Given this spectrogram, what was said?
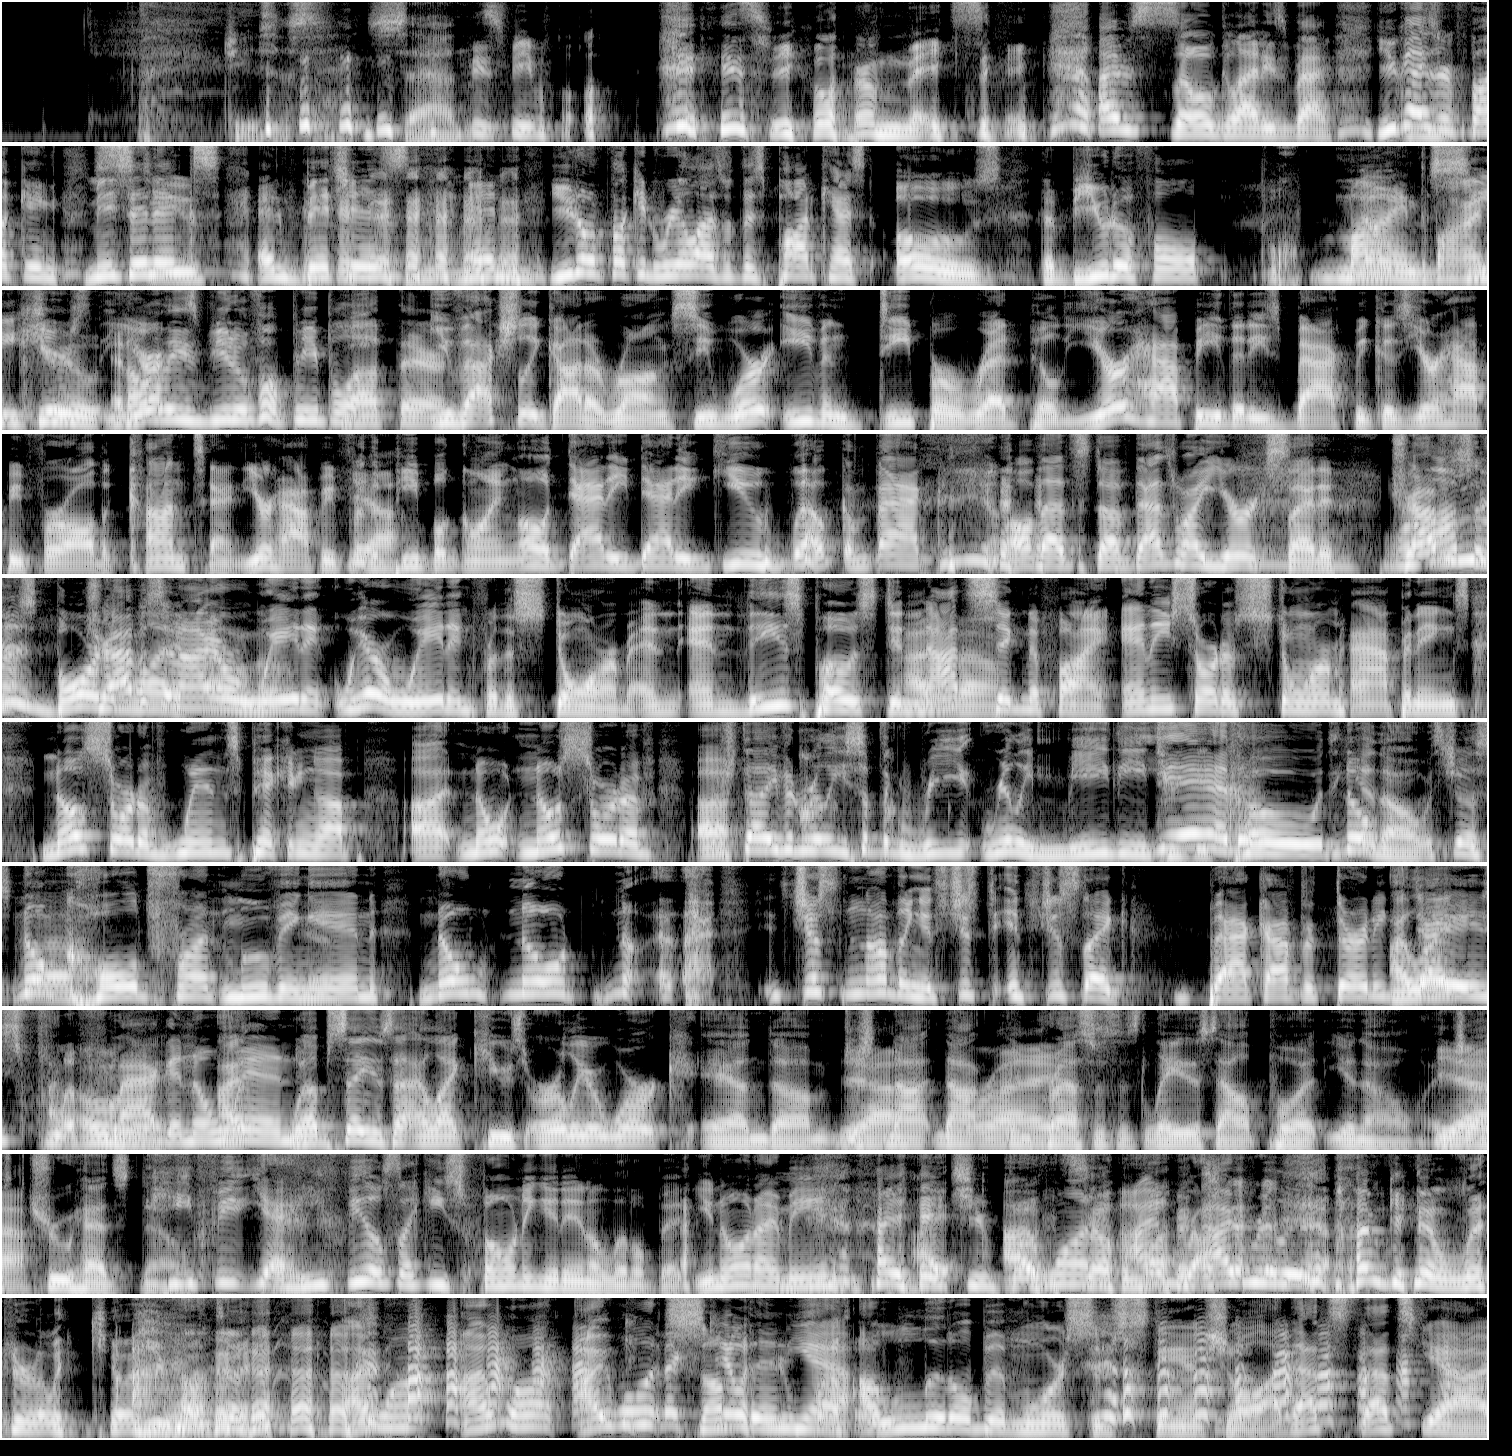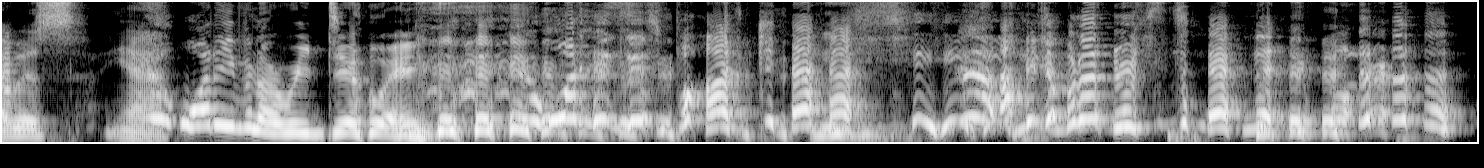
Jesus, sad. These people. These people are amazing. I'm so glad he's back. You guys are fucking Missed cynics and bitches, and you don't fucking realize what this podcast owes the beautiful mind No, behind see, Q and all these beautiful people out there. You've actually got it wrong. See, we're even deeper red pilled. You're happy that he's back because you're happy for all the content. You're happy for Yeah. the people going, "Oh, daddy, daddy, Q, welcome back." all that stuff. That's why you're excited. Travis I'm and just I, bored Travis and. I I are know. waiting. We are waiting for the storm, and and these posts did I know. signify any sort of storm happenings. No sort of winds picking up. Uh, no no sort of. Uh, There's not even really something re- really meaty to Yeah, the- decode. no- you know, it's just no uh, cold front moving in no no no it's just nothing it's just it's just like back after 30 I like- days fl- flag in the I- wind what I'm saying is that I like Q's earlier work and um, just Yeah, not not right. impressed with his latest output. You know, it's Yeah. just true heads no. he fe- yeah he feels like he's phoning it in a little bit you know what i mean I hate you I both want so much. I really I'm gonna literally kill you. I want I want I want something yeah both. a little bit more substantial that's that's yeah I was yeah what even are we doing? what is this podcast? I don't understand anymore.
